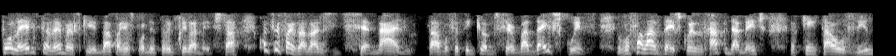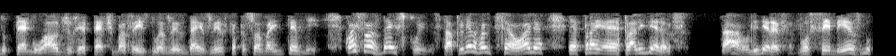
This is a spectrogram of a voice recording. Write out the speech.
polêmica, né? Mas que dá para responder tranquilamente, tá? Quando você faz análise de cenário, tá? Você tem que observar 10 coisas. Eu vou falar as 10 coisas rapidamente. Quem está ouvindo, pega o áudio, repete uma vez, duas vezes, dez vezes, que a pessoa vai entender. Quais são as 10 coisas, tá? A primeira coisa que você olha é para é a liderança, tá? Liderança, você mesmo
